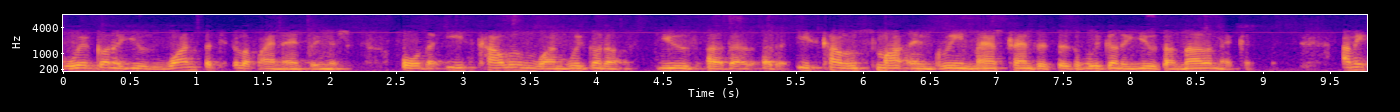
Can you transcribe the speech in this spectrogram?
We're going to use one particular financing for the East Kowloon one, we're going to use uh, the, uh, the, East Kowloon Smart and Green Mass Transit System. We're going to use another mechanism. I mean,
